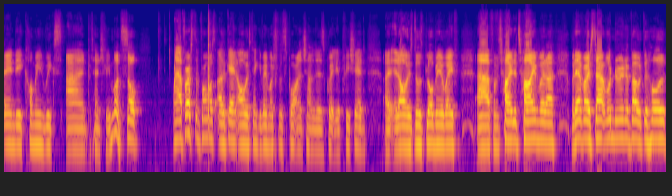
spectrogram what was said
in the coming weeks and potentially months. So, uh, first and foremost, again, always thank you very much for the support on the channel. It is greatly appreciated. Uh, it always does blow me away uh, from time to time when uh, whenever I start wondering about the whole,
